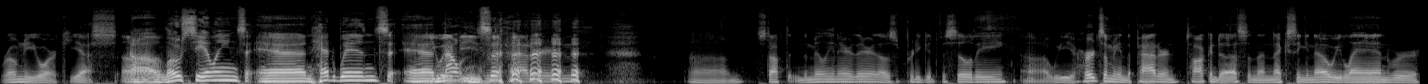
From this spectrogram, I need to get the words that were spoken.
Rome, New York, yes. Uh, um, low ceilings and headwinds and UAVs mountains. Um, stopped at the Million Air there. That was a pretty good facility. Uh, we heard somebody in the pattern talking to us, and then next thing you know, we land. We're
